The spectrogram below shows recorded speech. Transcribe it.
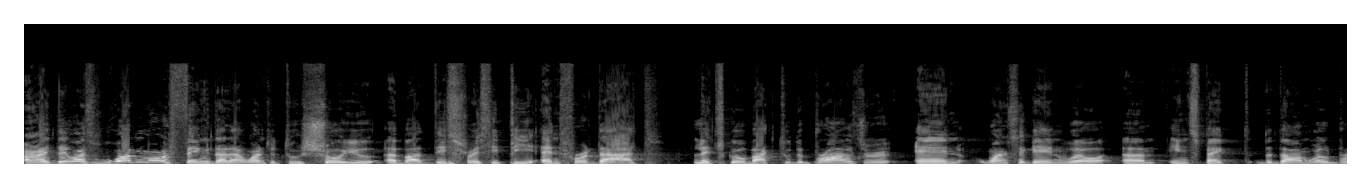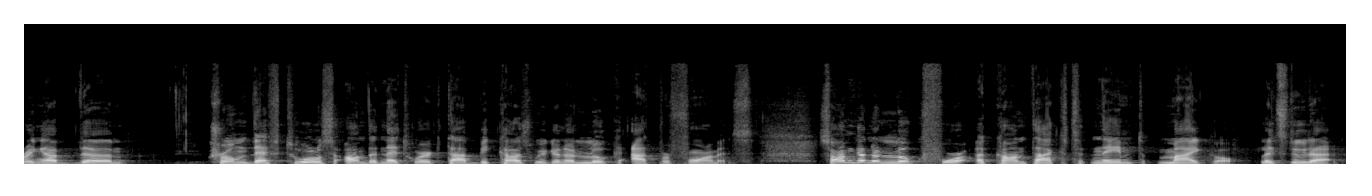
All right, there was one more thing that I wanted to show you about this recipe, and for that, let's go back to the browser, and once again, we'll um, inspect the DOM, we'll bring up the Chrome DevTools on the Network tab because we're going to look at performance. So I'm going to look for a contact named Michael. Let's do that.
